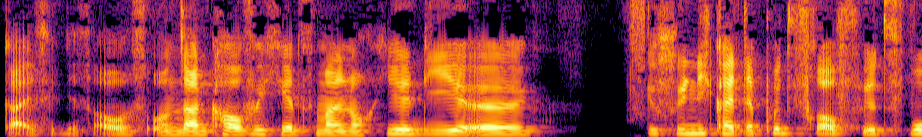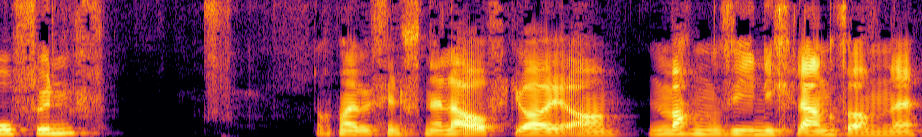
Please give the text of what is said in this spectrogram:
geil sieht das aus. Und dann kaufe ich jetzt mal noch hier die äh, Geschwindigkeit der Putzfrau für 2,5. Nochmal ein bisschen schneller auf. Ja, ja. Machen sie nicht langsam, ne?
